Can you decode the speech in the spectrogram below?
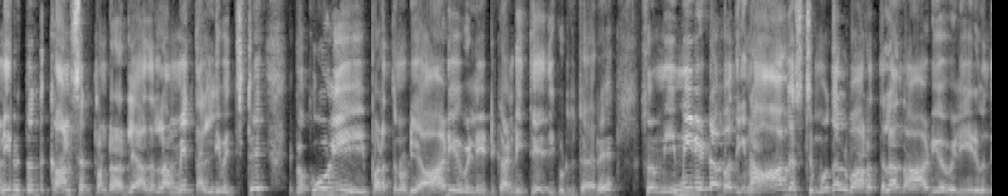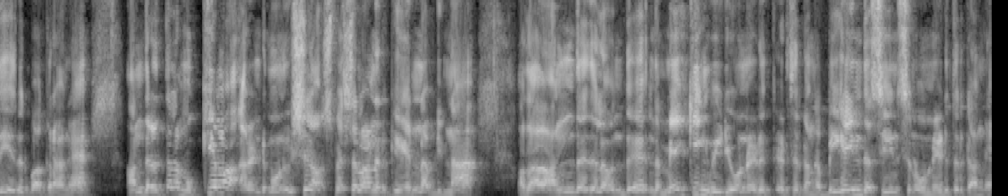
அனிருத் வந்து கான்சர்ட் பண்ணுறாரு இல்லையா அதெல்லாமே தள்ளி வச்சுட்டு இப்போ கூலி படத்தினுடைய ஆடியோ வெளியீட்டுக்காண்டி தேதி கொடுத்துட்டாரு. ஸோ இமீடியட்டாக பார்த்தீங்கன்னா ஆகஸ்ட் முதல் வாரத்தில் அந்த ஆடியோ வெளியீடு வந்து எதிர்பார்க்குறாங்க. அந்த இடத்துல முக்கியமாக ரெண்டு மூணு விஷயம் ஸ்பெஷலான இருக்குது என்ன அப்படின்னா அதாவது அந்த இதில் வந்து இந்த மேக்கிங் வீடியோன்னு எடுத்து எடுத்திருக்காங்க. பிஹைண்ட் த சீன்ஸ்னு ஒன்று எடுத்திருக்காங்க.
